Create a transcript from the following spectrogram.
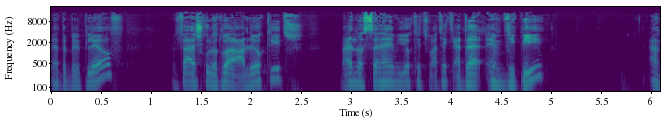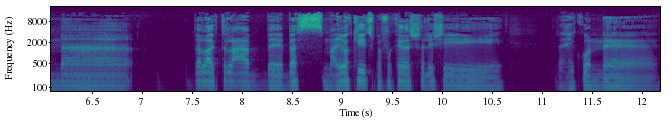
هذا بال playoff ما ينفعش كله توقع على يوكيتش مع إنه السنة هاي يوكيتش بعطيك أداء MVP أما ضلك تلعب بس مع يوكيتش بفكرش هالشيء رح يكون آه،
